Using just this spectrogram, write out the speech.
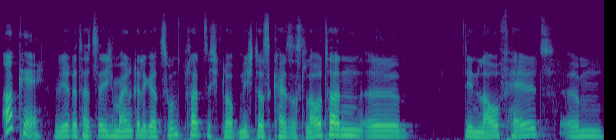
Okay. Wäre tatsächlich mein Relegationsplatz. Ich glaube nicht, dass Kaiserslautern äh, den Lauf hält. Ähm,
